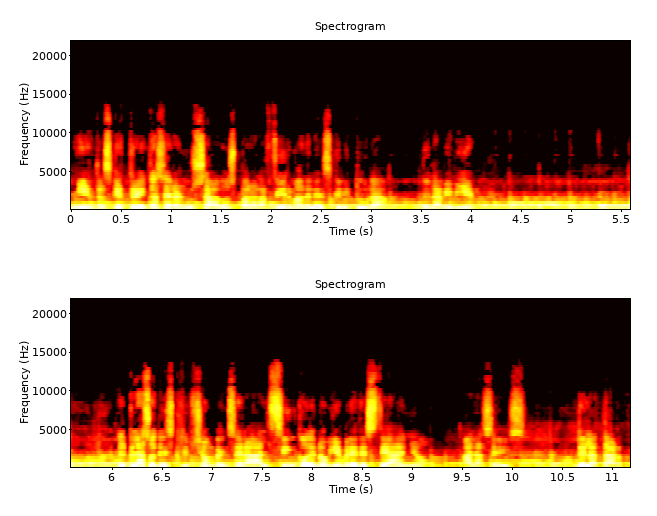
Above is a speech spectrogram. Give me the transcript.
mientras que 30 serán usados para la firma de la escritura de la vivienda. El plazo de inscripción vencerá al 5 de noviembre de este año a las 6 de la tarde.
